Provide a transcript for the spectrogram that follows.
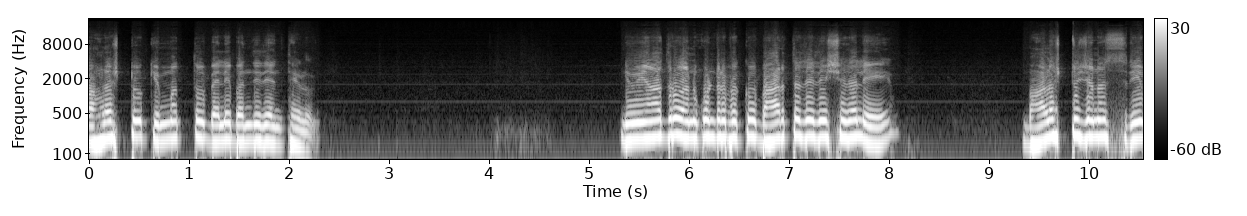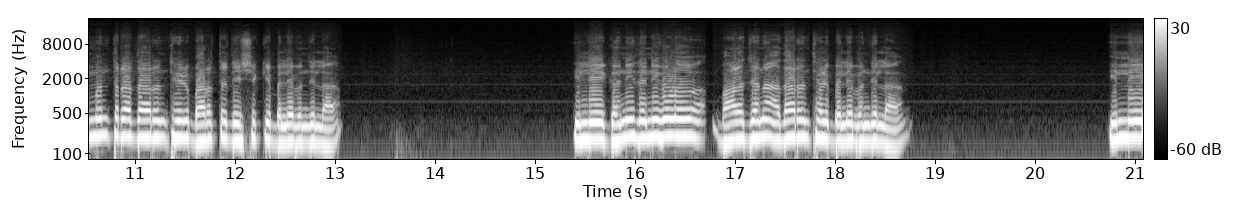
ಬಹಳಷ್ಟು ಕಿಮ್ಮತ್ತು ಬೆಲೆ ಬಂದಿದೆ ಅಂತ ಹೇಳು. ನೀವು ಏನಾದರೂ ಅಂದ್ಕೊಂಡಿರಬೇಕು ಭಾರತದ ದೇಶದಲ್ಲಿ ಬಹಳಷ್ಟು ಜನ ಶ್ರೀಮಂತರಾದಾರಂಥೇಳಿ ಅಂತ ಹೇಳಿ ಭಾರತ ದೇಶಕ್ಕೆ ಬೆಲೆ ಬಂದಿಲ್ಲ. ಇಲ್ಲಿ ಗನಿ ದನಿಗಳು ಭಾಳ ಜನ ಅದಾರ ಅಂತ ಹೇಳಿ ಬೆಲೆ ಬಂದಿಲ್ಲ. ಇಲ್ಲಿ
